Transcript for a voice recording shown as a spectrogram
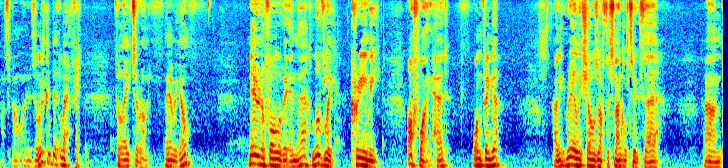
that's about There's a little bit left for later on. There we go. Near enough all of it in there. Lovely, creamy, off-white head. One finger. And it really shows off the snaggletooth there. And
